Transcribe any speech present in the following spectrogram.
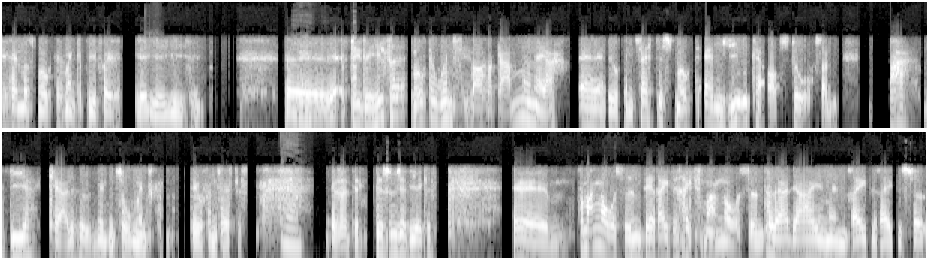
det fandme smukt, at man kan blive for i, i, i, Øh, det er det hele taget smukt, at uanset hvor gammel man er, er det jo fantastisk smukt, at livet kan opstå sådan bare via kærlighed mellem to mennesker. Det er jo fantastisk. Ja. Altså, det, det synes jeg virkelig. Øh, for mange år siden, det er rigtig, rigtig mange år siden, der lærte jeg en, en rigtig, rigtig sød,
